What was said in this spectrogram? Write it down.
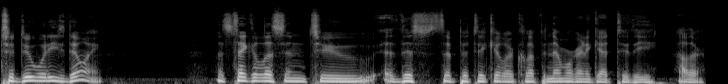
to do what he's doing. Let's take a listen to uh, this the particular clip, and then we're going to get to the other.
